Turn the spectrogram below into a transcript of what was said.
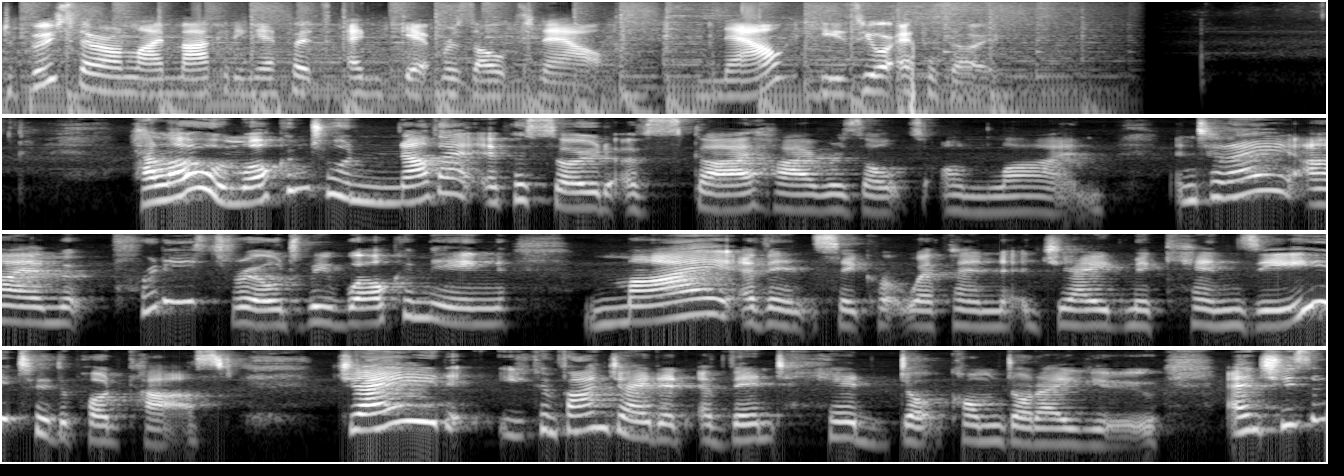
to boost their online marketing efforts and get results now. Now, here's your episode. Hello, and welcome to another episode of Sky High Results Online. And today I'm pretty thrilled to be welcoming my event secret weapon, Jade McKenzie, to the podcast. Jade, you can find Jade at eventhead.com.au, and she's an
